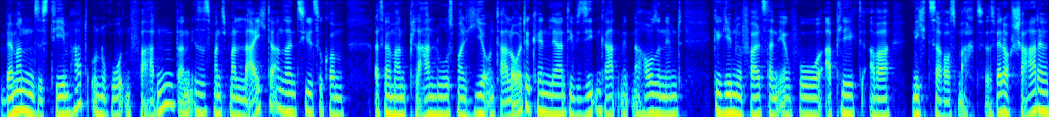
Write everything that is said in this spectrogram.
wenn man ein System hat und einen roten Faden, dann ist es manchmal leichter an sein Ziel zu kommen, als wenn man planlos mal hier und da Leute kennenlernt, die Visitenkarten mit nach Hause nimmt, gegebenenfalls dann irgendwo ablegt, aber nichts daraus macht. Das wäre doch schade,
